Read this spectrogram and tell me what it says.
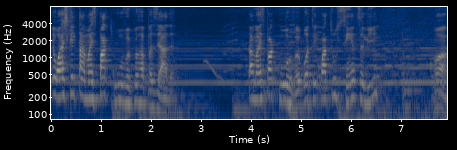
Eu acho que ele tá mais pra curva, viu, rapaziada? Tá mais pra curva. Eu botei 400 ali. Ó.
